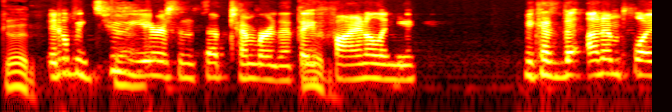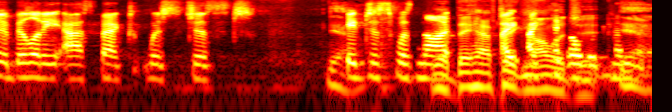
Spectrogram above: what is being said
Good. It'll be two Yeah. years in September that they Good. finally, because the unemployability aspect was just, yeah. it just was Yeah, not. they have to I- I acknowledge can't it. yeah.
